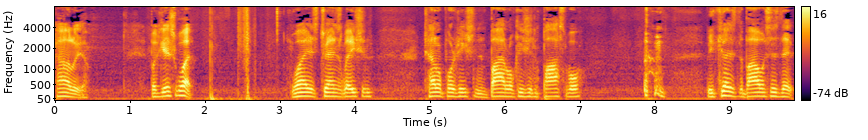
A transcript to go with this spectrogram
Hallelujah. But guess what? Why is translation, teleportation, and bilocation possible? because the Bible says that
